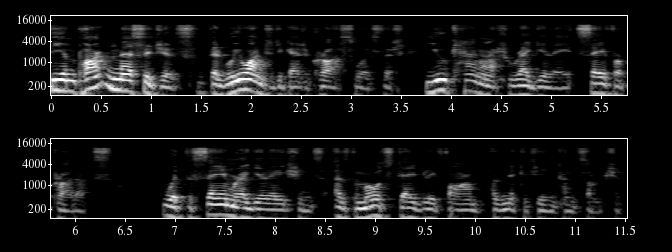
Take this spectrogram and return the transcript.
the important messages that we wanted to get across was that you cannot regulate safer products with the same regulations as the most deadly form of nicotine consumption.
